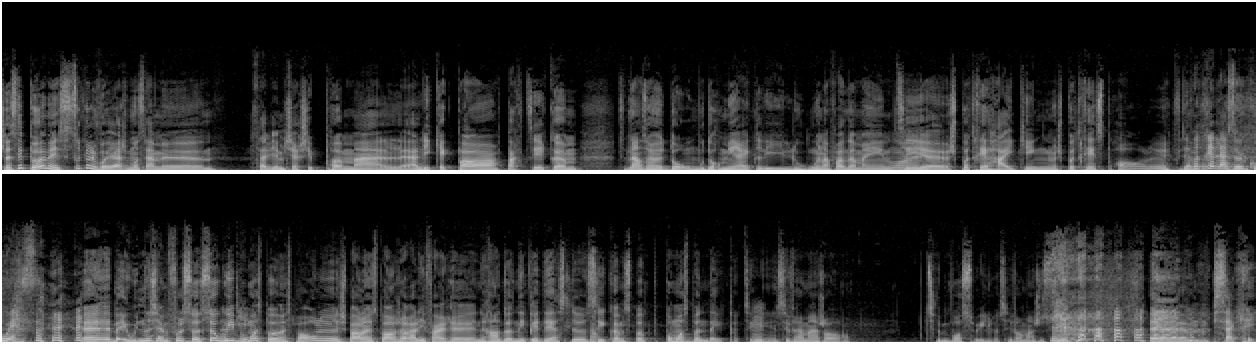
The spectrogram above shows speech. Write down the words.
Je sais pas, mais c'est sûr que le voyage, moi, ça me. Ça vient me chercher pas mal. Aller quelque part, partir comme dans un dôme ou dormir avec les loups, une affaire de même. Ouais. euh, je suis pas très hiking, je suis pas très sport, là, évidemment. pas très laser quest. Euh, ben oui, j'aime full ça. Ça, oui, pour moi, c'est pas un sport. Là. Je parle d'un sport, genre aller faire euh, une randonnée pédestre. Là. C'est comme, pas, pour moi, c'est pas une date. Mm. C'est vraiment genre, tu veux me voir suer. Là. C'est vraiment juste ça. euh, Puis sacré.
